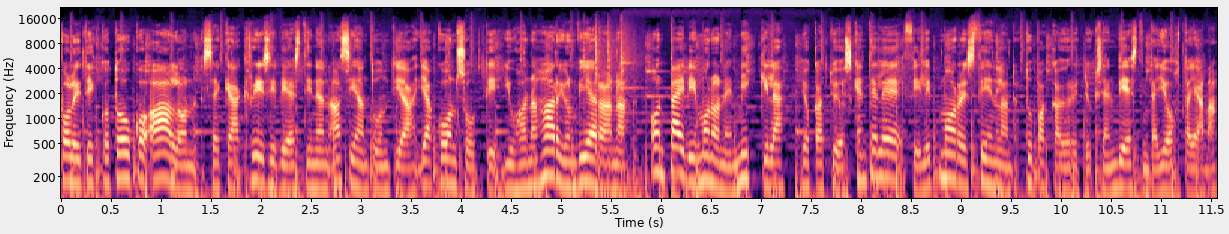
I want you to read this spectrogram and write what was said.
poliitikko Touko Aallon sekä kriisiviestinnän asiantuntija ja konsultti Juhana Harjun vieraana on Päivi Mononen Mikkilä, joka työskentelee Philip Morris Finland tupakkayrityksen viestintäjohtajana.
